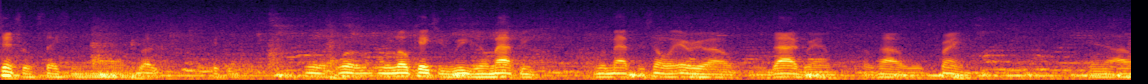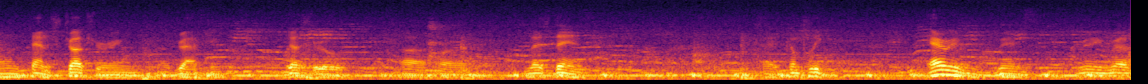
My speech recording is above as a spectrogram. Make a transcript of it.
Central Station, uh, right We'll, we'll, we'll locate you regional mapping. We'll map this whole area out, diagram of how it was framed. And I don't understand the structuring of drafting industrial uh, uh, less than uh, complete. Been really rough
